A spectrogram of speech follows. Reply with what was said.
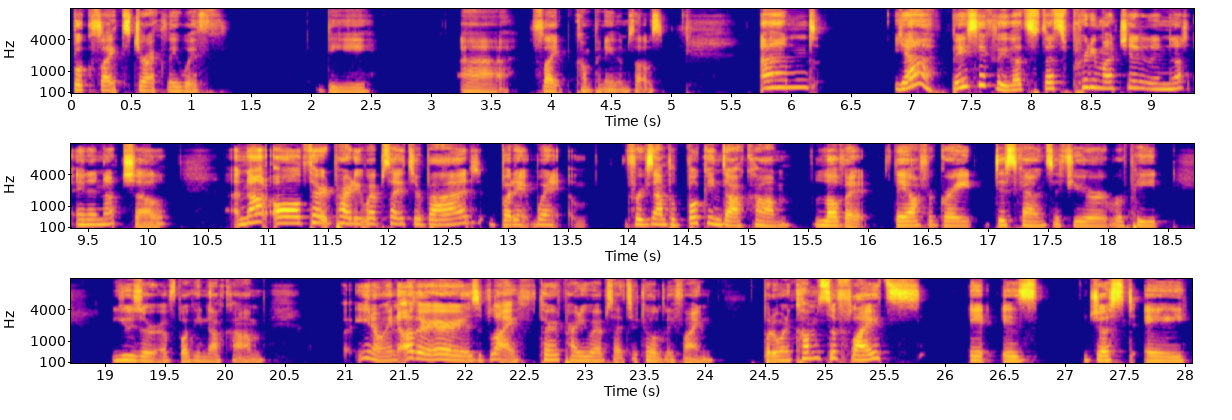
book flights directly with the uh, flight company themselves. And yeah, basically that's that's pretty much it in a in a nutshell. Not all third party websites are bad, but it when for example booking.com, love it. They offer great discounts if you're a repeat user of booking.com. You know, in other areas of life, third party websites are totally fine. But when it comes to flights, it is just a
